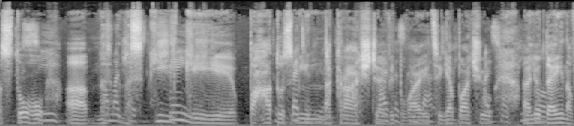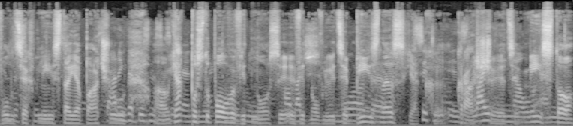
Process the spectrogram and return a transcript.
з того, наскільки багато змін на краще відбувається. Я бачу людей на вулицях міста. Я бачу, як поступово відноси відновлюється бізнес, як краще це місто.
